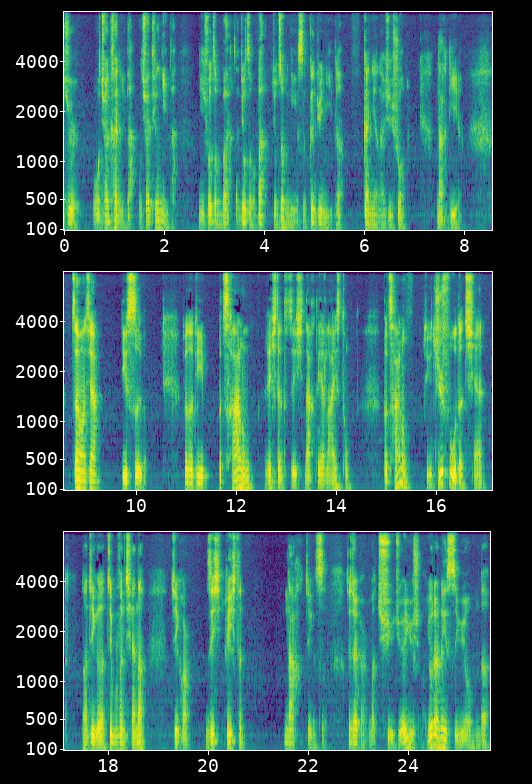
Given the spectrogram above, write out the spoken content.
是我全看你的，我全听你的，你说怎么办，咱就怎么办，就这么个意思。根据你的。概念来去说，nach dir。再往下，第四个叫做 die Bezahlung richtet sich nach der Leistung。Bezahlung 这个支付的钱，那这个这部分钱呢，这块 sich richten nach 这个词在这表什么？取决于什么？有点类似于我们的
